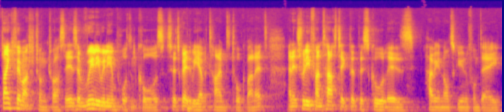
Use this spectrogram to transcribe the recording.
Thank you very much for talking to us. It is a really, really important cause, so it's great that we have a time to talk about it. And it's really fantastic that the school is having a non-school uniform day.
